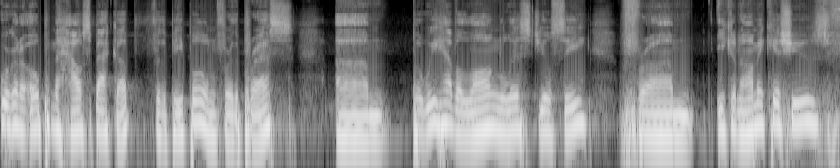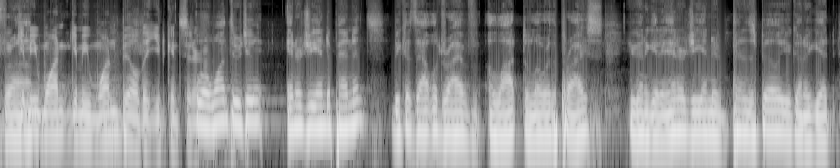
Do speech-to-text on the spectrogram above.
we're going to open the house back up for the people and for the press. Um, but we have a long list. You'll see from economic issues. From Give me one. Give me one bill that you'd consider. well, one through two, energy independence, because that will drive a lot to lower the price. You're going to get an energy independence bill. You're going to get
